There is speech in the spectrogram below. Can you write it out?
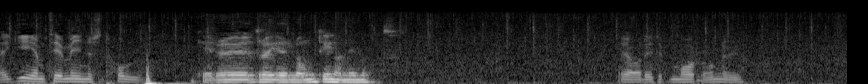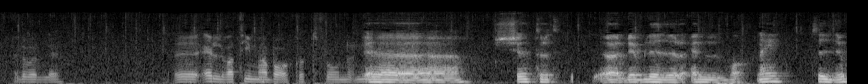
Eh, GMT minus 12. Okej, det dröjer långt innan det är något. Ja, det är typ morgon nu. Eller vad det blev. Eh, 11 timmar bakåt från Eh, 23, ja, det blir 11, nej 10.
